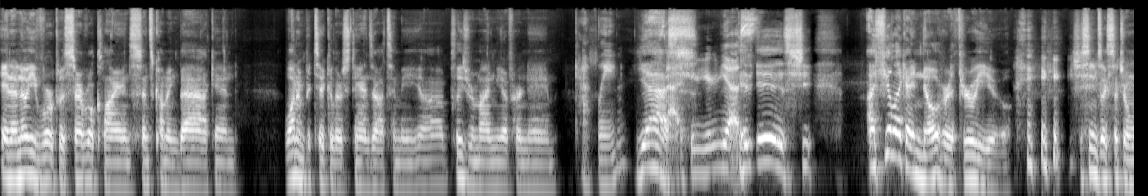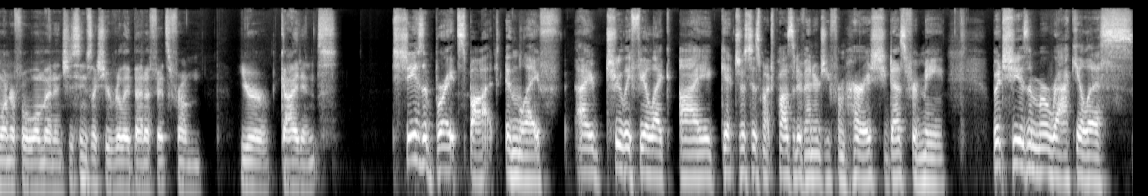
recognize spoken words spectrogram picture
And I know you've worked with several clients since coming back, and one in particular stands out to me. Uh, please remind me of her name. Kathleen, Yes, that who you're? Yes. it is. She. I feel like I know her through you. She seems like such a wonderful woman, and she seems like she really benefits from your guidance. she is a bright spot in life. I truly feel like I get just as much positive energy from her as she does from me. But she is a miraculous,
